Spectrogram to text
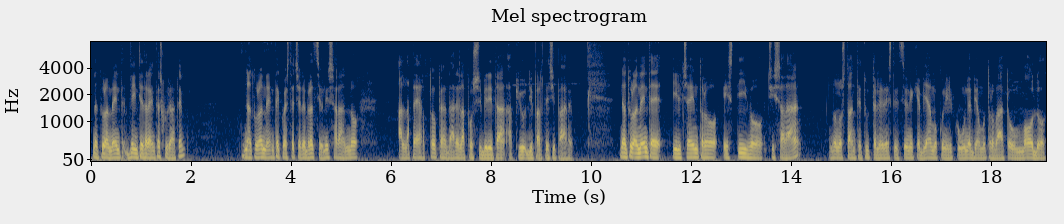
naturalmente 20 e 30 scusate, naturalmente queste celebrazioni saranno all'aperto per dare la possibilità a più di partecipare. Naturalmente il centro estivo ci sarà, nonostante tutte le restrizioni che abbiamo con il comune abbiamo trovato un modo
